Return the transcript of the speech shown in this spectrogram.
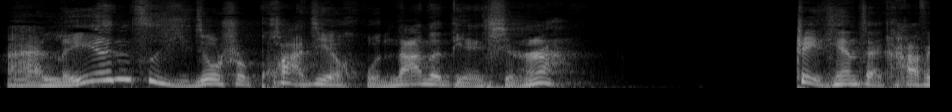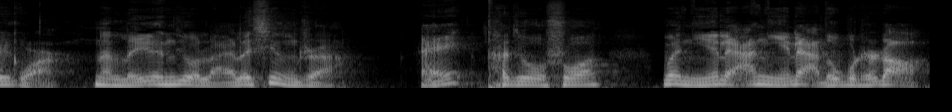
哎，雷恩自己就是跨界混搭的典型啊。这天在咖啡馆，那雷恩就来了兴致啊，哎，他就说。问你俩，你俩都不知道，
